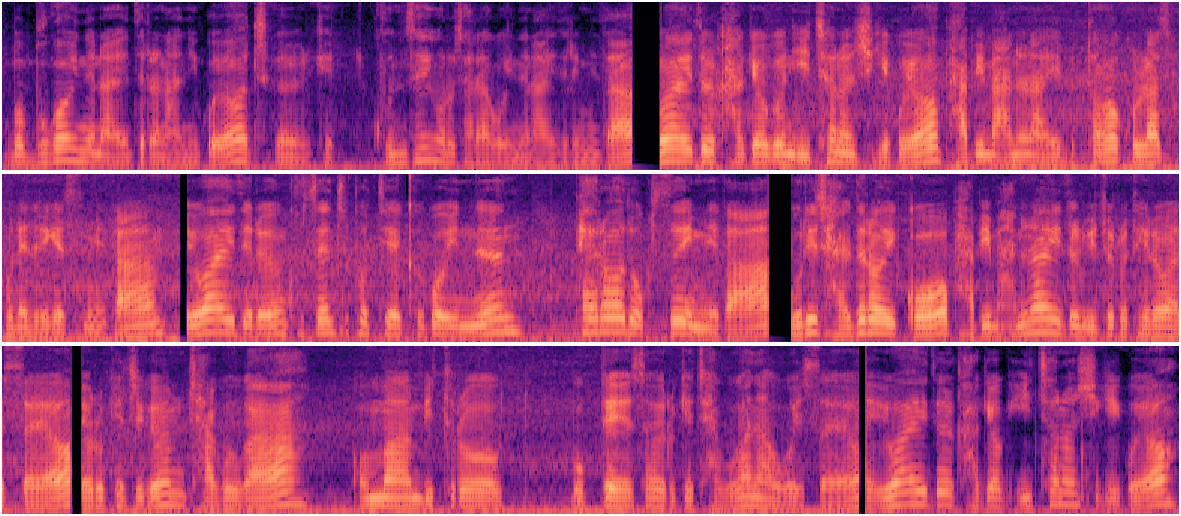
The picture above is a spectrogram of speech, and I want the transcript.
뭐 묵어 있는 아이들은 아니고요. 지금 이렇게 군생으로 자라고 있는 아이들입니다. 이 아이들 가격은 2,000원씩이고요. 밥이 많은 아이부터 골라서 보내드리겠습니다. 이 아이들은 9cm 포트에 크고 있는 패러독스입니다. 물이 잘 들어있고 밥이 많은 아이들 위주로 데려왔어요. 이렇게 지금 자구가 엄마 밑으로 목대에서 이렇게 자구가 나오고 있어요. 이 아이들 가격 2,000원씩이고요.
